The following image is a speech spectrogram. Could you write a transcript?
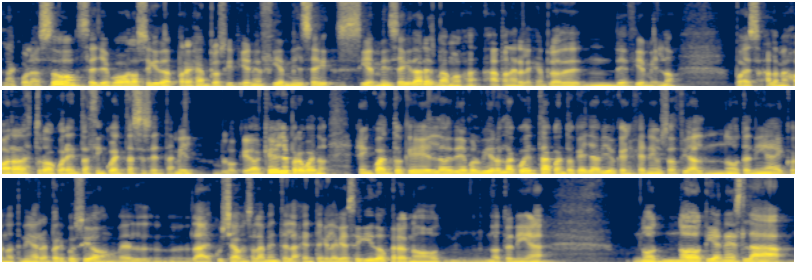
la colapsó, se llevó a los seguidores, por ejemplo, si tiene 100.000 100 seguidores, vamos a, poner el ejemplo de, de 100.000, ¿no? pues a lo mejor arrastró a 40, 50, 60 mil. Bloqueó aquello, pero bueno, en cuanto que lo devolvieron la cuenta, cuanto que ella vio que en GNU Social no tenía eco, no tenía repercusión, la escuchaban solamente la gente que le había seguido, pero no, no tenía, no, no tienes la,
